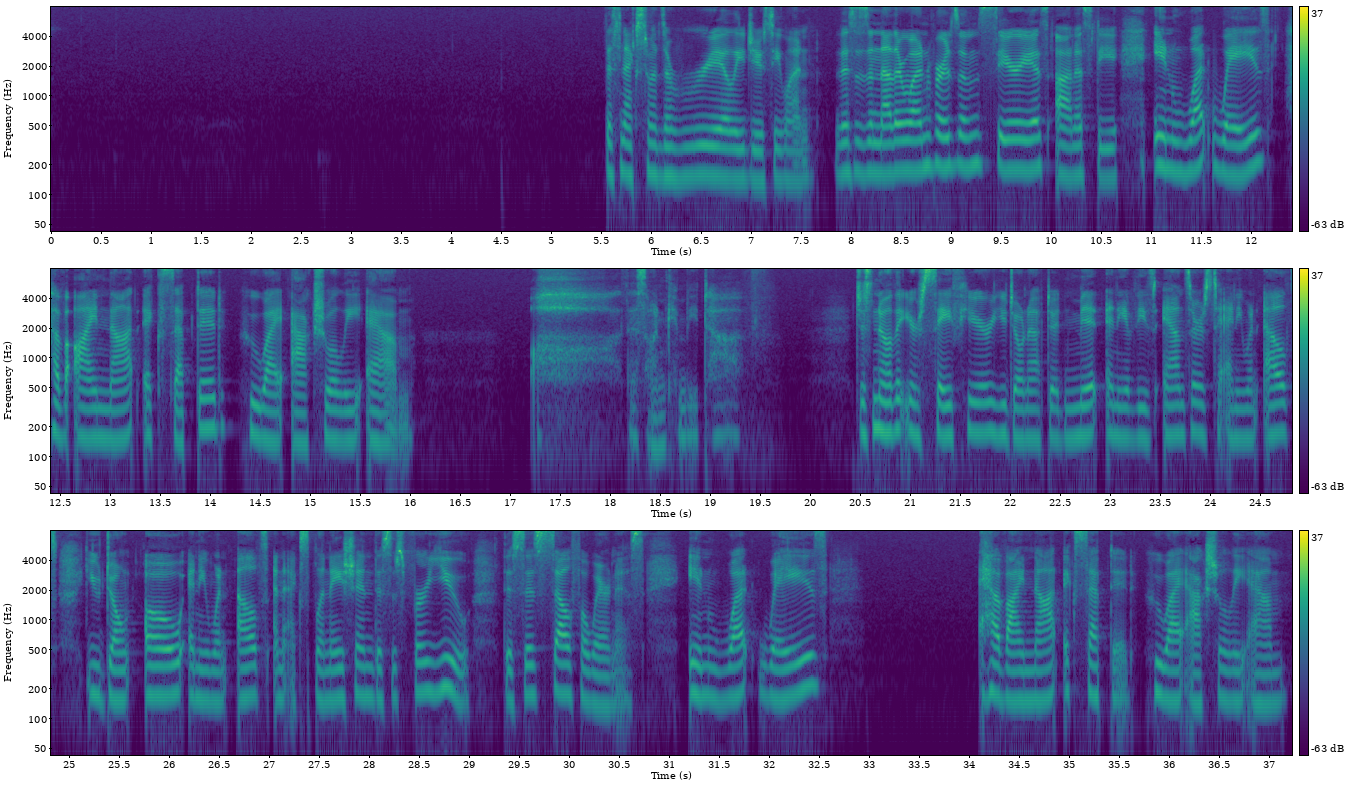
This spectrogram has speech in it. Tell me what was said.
This next one's a really juicy one. This is another one for some serious honesty. In what ways have I not accepted who I actually am? Oh, this one can be tough. Just know that you're safe here. You don't have to admit any of these answers to anyone else. You don't owe anyone else an explanation. This is for you. This is self awareness. In what ways have I not accepted who I actually am?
